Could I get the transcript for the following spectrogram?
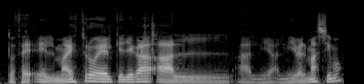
Entonces, el maestro es el que llega al, al al nivel máximo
